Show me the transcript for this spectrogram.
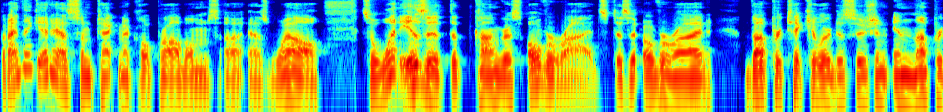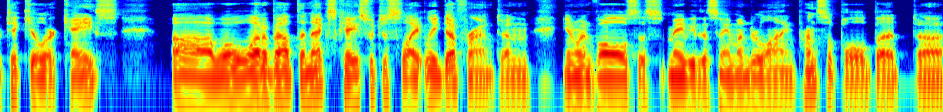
but I think it has some technical problems uh, as well. So, what is it that Congress overrides? Does it override the particular decision in the particular case? Uh, well, what about the next case, which is slightly different and you know involves this maybe the same underlying principle, but uh,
